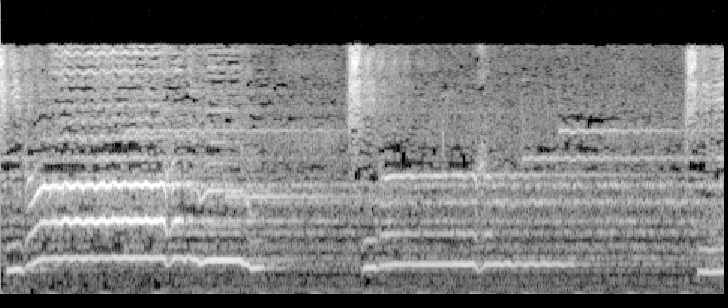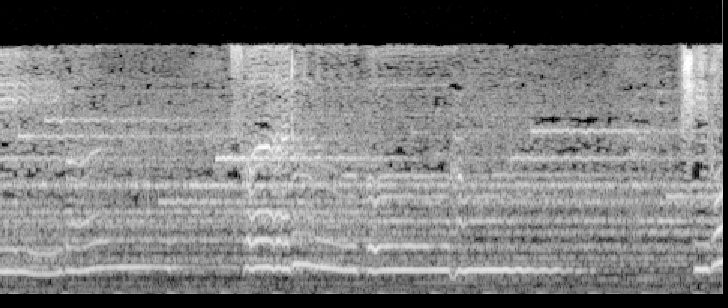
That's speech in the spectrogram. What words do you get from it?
शिवोह शिरोहं शिव स्वरुपोहम् शिवो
